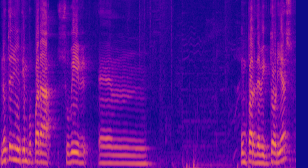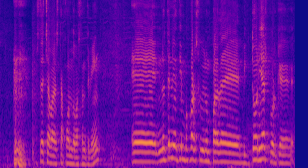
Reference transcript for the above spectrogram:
No he tenido tiempo para subir em, un par de victorias. este chaval está jugando bastante bien. Eh, no he tenido tiempo para subir un par de victorias porque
